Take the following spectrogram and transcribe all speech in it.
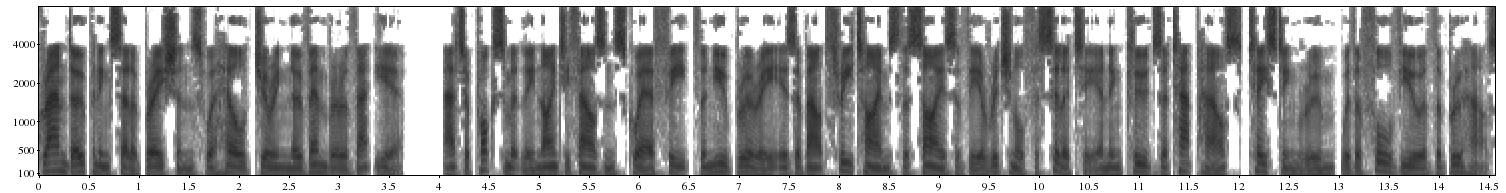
Grand opening celebrations were held during November of that year. At approximately 90,000 square feet the new brewery is about three times the size of the original facility and includes a tap house tasting room with a full view of the brewhouse.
